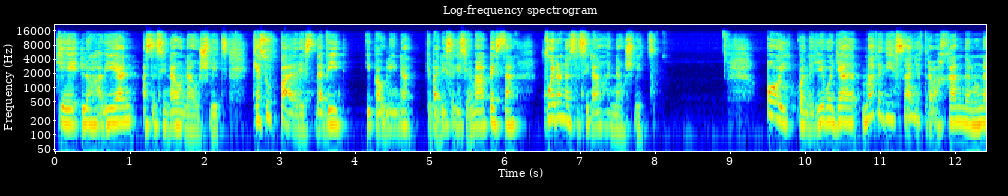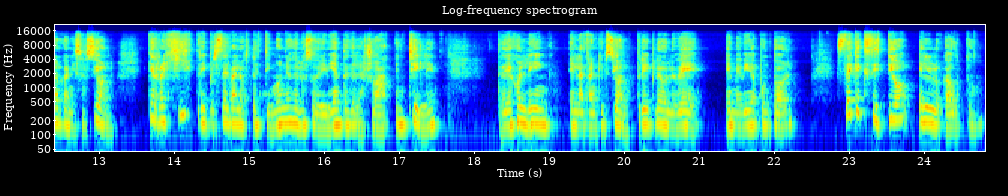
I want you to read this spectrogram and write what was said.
que los habían asesinado en Auschwitz, que a sus padres, David y Paulina, que parece que se llamaba Pesa, fueron asesinados en Auschwitz. Hoy, cuando llevo ya más de 10 años trabajando en una organización que registra y preserva los testimonios de los sobrevivientes de la Shoah en Chile, te dejo el link en la transcripción www.mviva.org, sé que existió el holocausto,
